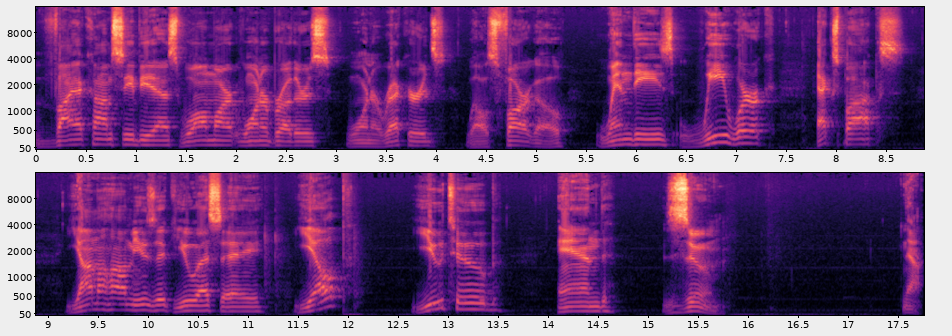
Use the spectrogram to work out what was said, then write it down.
Viacom CBS, Walmart, Warner Brothers, Warner Records, Wells Fargo, Wendy's, WeWork, Xbox, Yamaha Music USA, Yelp, YouTube, and Zoom. Now,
